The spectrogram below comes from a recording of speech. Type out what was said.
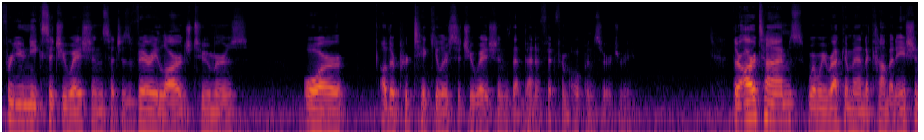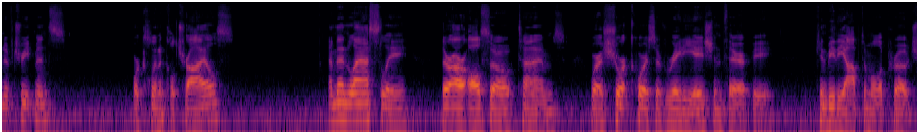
for unique situations such as very large tumors or other particular situations that benefit from open surgery. There are times where we recommend a combination of treatments or clinical trials. And then lastly, there are also times where a short course of radiation therapy can be the optimal approach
